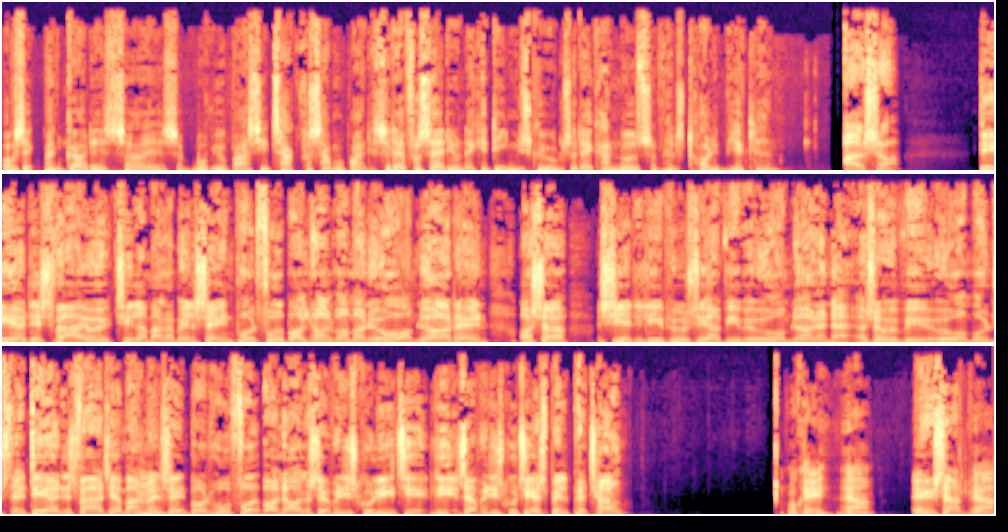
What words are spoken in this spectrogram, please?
Og hvis ikke man gør det, så, øh, så må vi jo bare sige tak for samarbejdet. Så derfor så er det jo en akademisk øvelse, der ikke har noget som helst hold i virkeligheden. Altså, det her, det svarer jo ikke til, at man har meldt sig ind på et fodboldhold, hvor man øver om lørdagen, og så siger de lige pludselig, at vi vil øve om lørdagen, nej, og så vil vi øve om onsdag. Det her, det svarer til, at man mm. melder sig ind på et ho- fodboldhold, og så vil de skulle lige til, lige, så vil de skulle til at spille petang. Okay, ja. Ikke sandt? ja.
